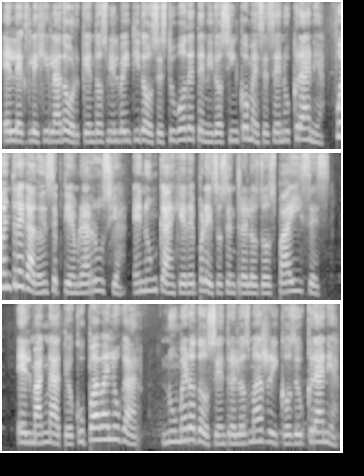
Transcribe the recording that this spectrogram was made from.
El ex legislador, que en 2022 estuvo detenido cinco meses en Ucrania, fue entregado en septiembre a Rusia en un canje de presos entre los dos países. El magnate ocupaba el lugar número 12 entre los más ricos de Ucrania,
